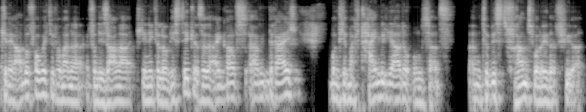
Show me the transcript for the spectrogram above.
Generalbevollmächtigter von meiner, von die Sana Klinik Logistik, also der Einkaufsbereich, und ihr macht drei Milliarden Umsatz. Und du bist verantwortlich dafür.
